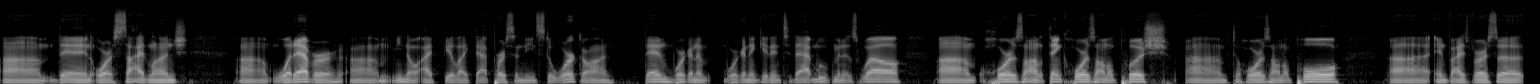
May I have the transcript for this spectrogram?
um, then or a side lunge, um, whatever, um, you know, I feel like that person needs to work on. Then we're gonna we're gonna get into that movement as well. Um, horizontal, think horizontal push um, to horizontal pull uh, and vice versa.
